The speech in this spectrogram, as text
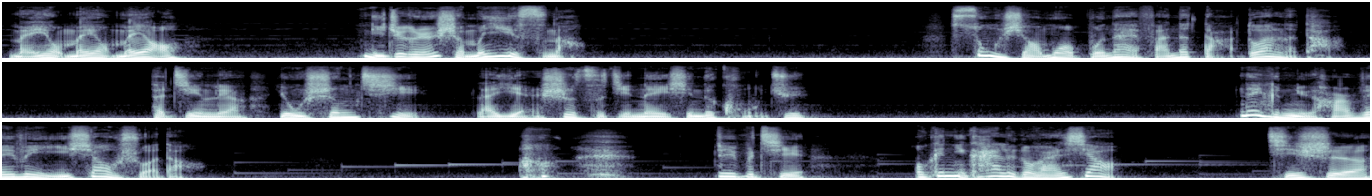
没有，没有，没有。你这个人什么意思呢？宋小沫不耐烦的打断了他，他尽量用生气来掩饰自己内心的恐惧。那个女孩微微一笑，说道：“哦，对不起，我跟你开了个玩笑。其实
